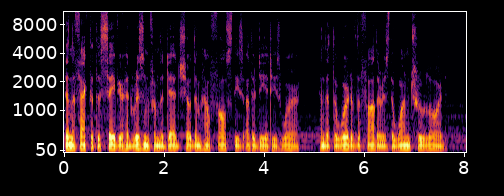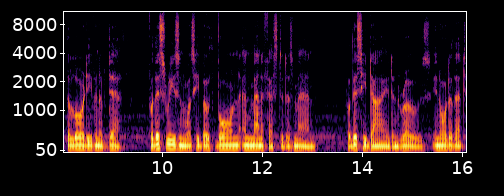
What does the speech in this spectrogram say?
Then the fact that the Savior had risen from the dead showed them how false these other deities were, and that the Word of the Father is the one true Lord, the Lord even of death. For this reason was he both born and manifested as man. For this he died and rose, in order that,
